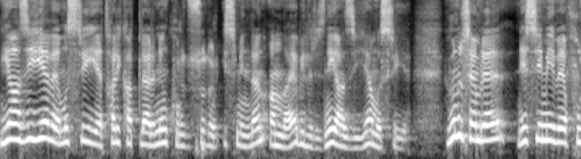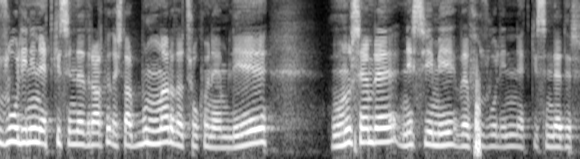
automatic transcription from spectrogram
Niyaziye ve Mısriye tarikatlarının kurucusudur. İsminden anlayabiliriz. Niyaziye, Mısriye. Yunus Emre, Nesimi ve Fuzuli'nin etkisindedir arkadaşlar. Bunlar da çok önemli. Yunus Emre, Nesimi ve Fuzuli'nin etkisindedir.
